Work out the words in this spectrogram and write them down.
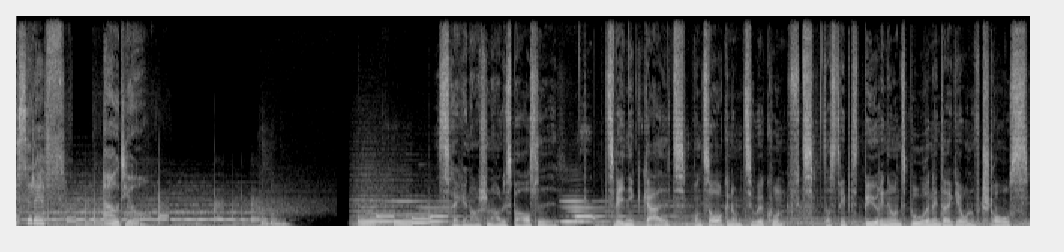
SRF Audio. Das Regionaljournal aus Basel. Zu wenig Geld und Sorgen um die Zukunft. Das treibt die Bäuerinnen und Bauern in der Region auf die Strasse.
